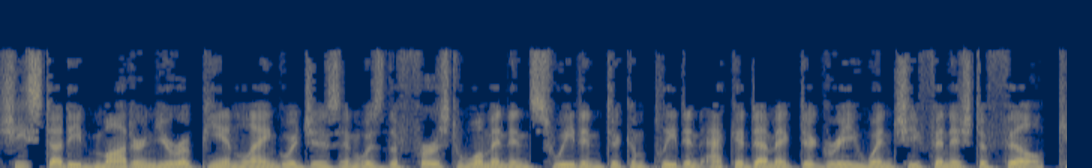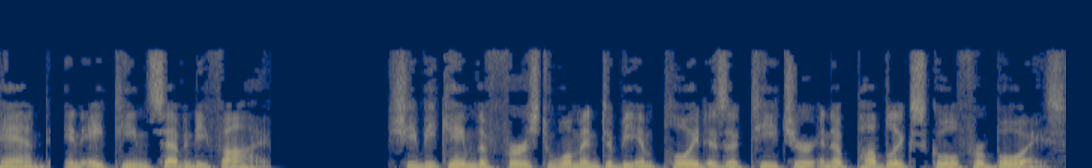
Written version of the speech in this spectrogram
She studied modern European languages and was the first woman in Sweden to complete an academic degree when she finished a Phil. Cand. in 1875. She became the first woman to be employed as a teacher in a public school for boys.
